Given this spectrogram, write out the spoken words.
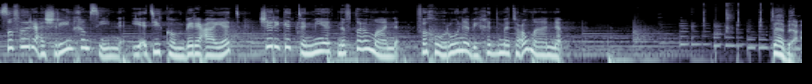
صفر عشرين خمسين يأتيكم برعاية شركة تنمية نفط عمان فخورون بخدمة عمان. تابع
